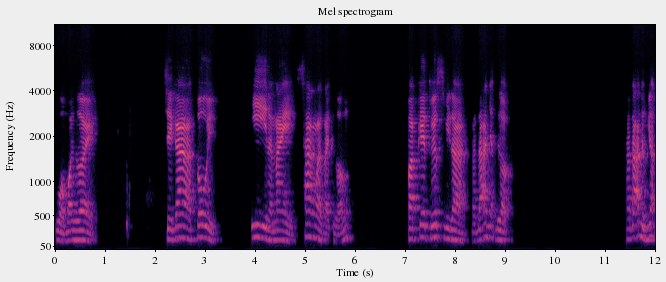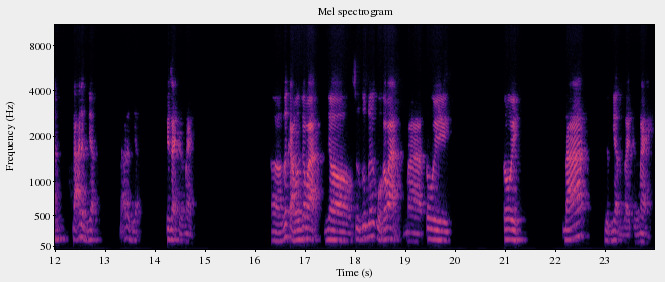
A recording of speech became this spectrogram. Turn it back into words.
của mọi người. Chê ga tôi, y là này, sang là giải thưởng. Và kê là đã nhận được. Là đã được nhận, đã được nhận, đã được nhận cái giải thưởng này. Ờ, rất cảm ơn các bạn nhờ sự giúp đỡ của các bạn mà tôi tôi đã được nhận giải thưởng này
